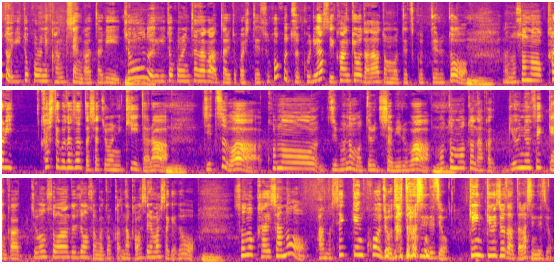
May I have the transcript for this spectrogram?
うどいいところに換気扇があったりちょうどいいところに棚があったりとかしてすごく作りやすい環境だなと思って作ってると、うん。あのその借り貸してくださった社長に聞いたら、うん。実はこの自分の持ってる自社ビルはうん。もともとなんか牛乳石鹸かジョンソンジョンソンがどっかなんか忘れましたけどうん。その会社のあの石鹸工場だったらしいんですよ。研究所だったらしいんですよ。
